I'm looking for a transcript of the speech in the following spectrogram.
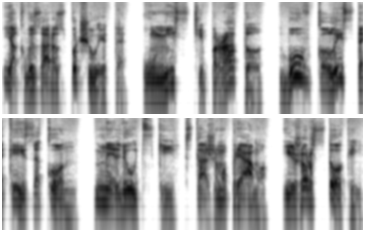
як ви зараз почуєте. У місті Прато був колись такий закон, нелюдський, скажемо прямо, і жорстокий,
